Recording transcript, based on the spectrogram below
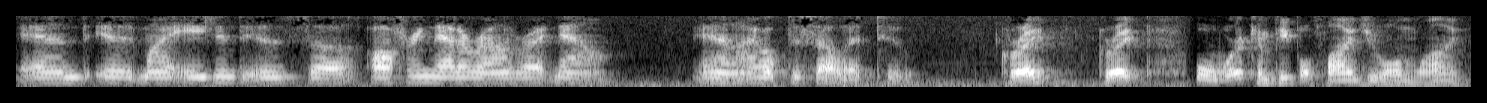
and it, my agent is uh, offering that around right now, and I hope to sell it too. Great, great. Well, where can people find you online?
